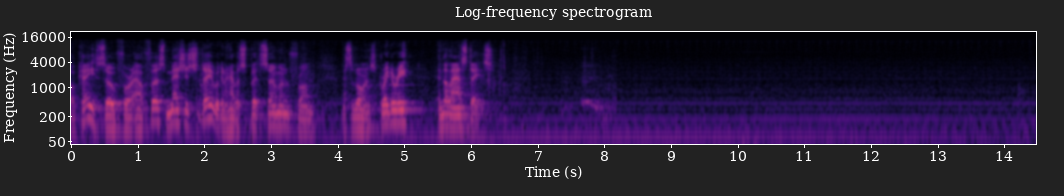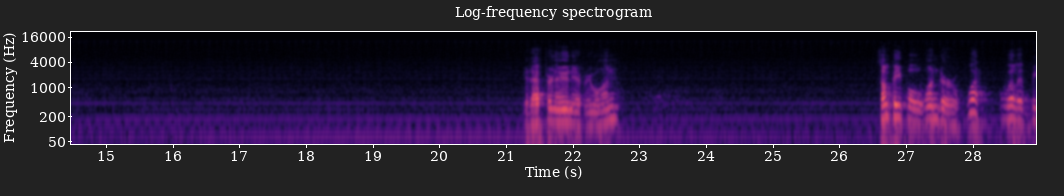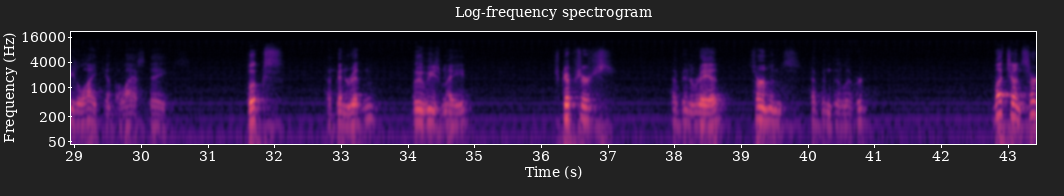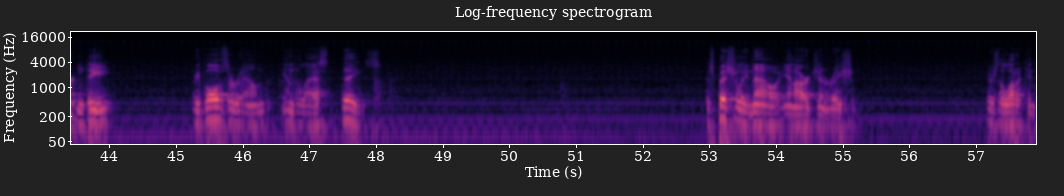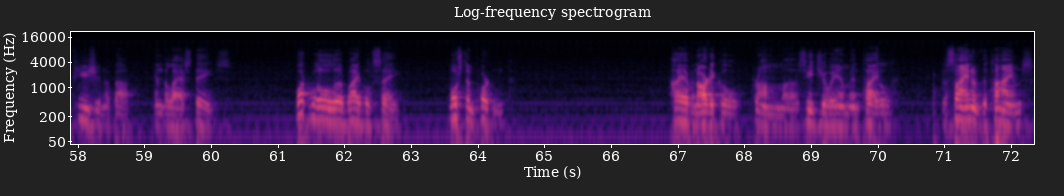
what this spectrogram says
Okay, so for our first message today, we're going to have a split sermon from Mr. Lawrence Gregory in the last days. Good afternoon, everyone. Some people wonder what will it be like in the last days? Books have been written, movies made, scriptures have been read, sermons have been delivered. Much uncertainty revolves around in the last days. Especially now in our generation there's a lot of confusion about in the last days. What will the Bible say? Most important, I have an article from uh, entitled The Sign of the Times,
